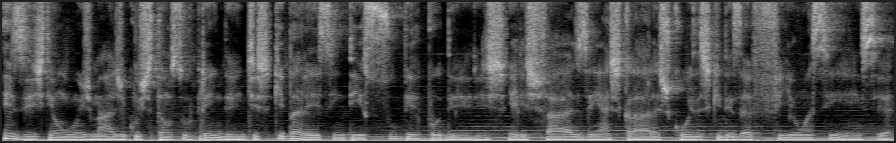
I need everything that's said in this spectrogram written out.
Existem alguns mágicos tão surpreendentes que parecem ter superpoderes. Eles fazem às claras coisas que desafiam a ciência.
